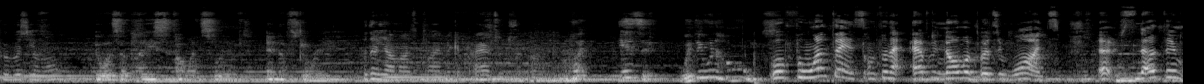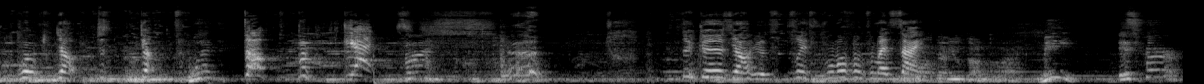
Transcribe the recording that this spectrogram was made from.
Where was your home? It was a place I once lived. End of story. But then y'all making pirate or something. What is it? We're doing homes. Well, for one thing, it's something that every normal person wants. Uh, It's nothing. Well, y'all, just, y'all, What? stop, forget! Fine. Because y'all, you please remove him from my sight. What have you done to her? Me. It's her.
